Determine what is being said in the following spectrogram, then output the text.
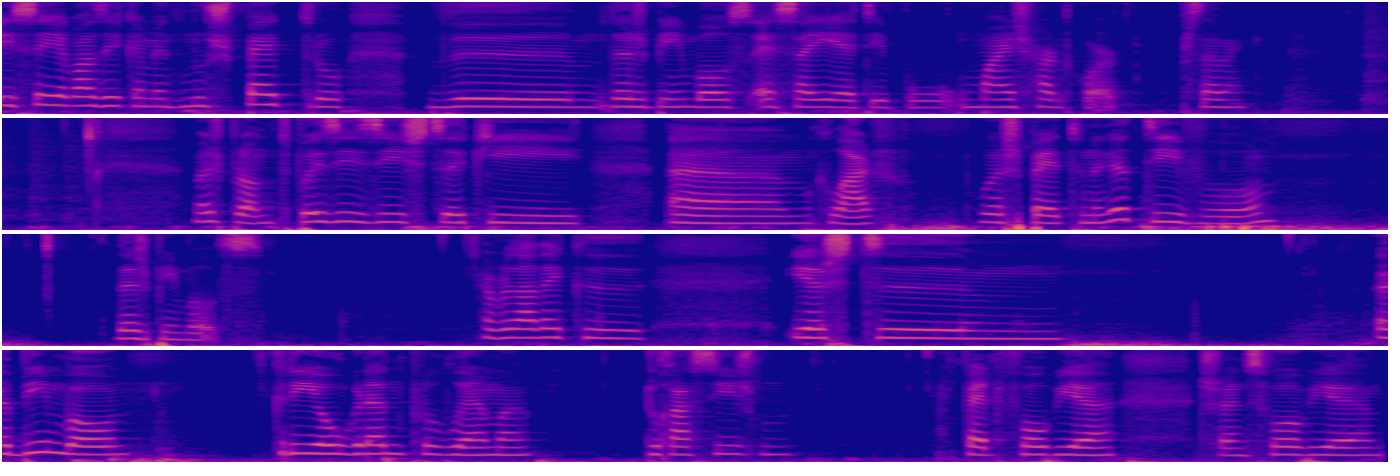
isso aí é basicamente no espectro de, das bimbos, essa aí é tipo o mais hardcore, percebem? Mas pronto, depois existe aqui, claro, o aspecto negativo das bimbos. A verdade é que este. A bimbo cria o grande problema do racismo, fetofobia, transfobia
